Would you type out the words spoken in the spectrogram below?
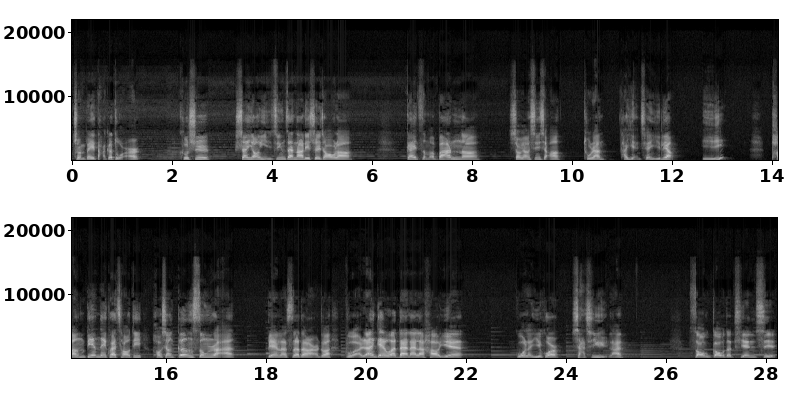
准备打个盹儿。可是，山羊已经在那里睡着了。该怎么办呢？小羊心想。突然。他眼前一亮，咦，旁边那块草地好像更松软，变了色的耳朵果然给我带来了好运。过了一会儿，下起雨来。糟糕的天气，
